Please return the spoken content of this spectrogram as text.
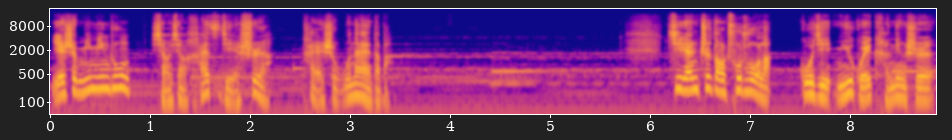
也是冥冥中想向孩子解释啊，他也是无奈的吧。既然知道出处了，估计女鬼肯定是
